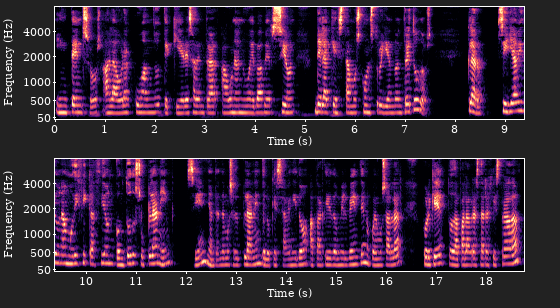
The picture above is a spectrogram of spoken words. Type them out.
intensos a la hora cuando te quieres adentrar a una nueva versión de la que estamos construyendo entre todos. Claro, si ya ha habido una modificación con todo su planning, ¿sí? Ya entendemos el planning de lo que se ha venido a partir de 2020, no podemos hablar porque toda palabra está registrada.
